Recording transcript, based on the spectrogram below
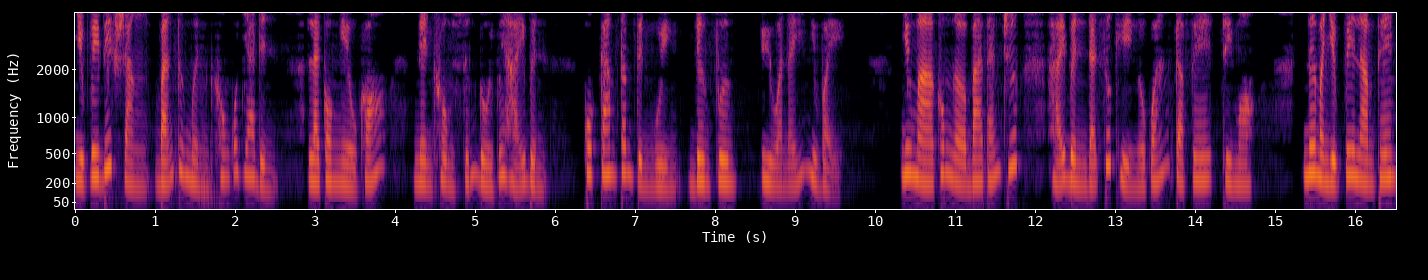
Nhược Vi biết rằng bản thân mình không có gia đình, Lại còn nghèo khó, Nên không xứng đôi với Hải Bình. Cô cam tâm tình nguyện, Đơn phương yêu anh ấy như vậy. Nhưng mà không ngờ 3 tháng trước, Hải Bình đã xuất hiện ở quán cà phê Timor Nơi mà Nhật Vi làm thêm,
